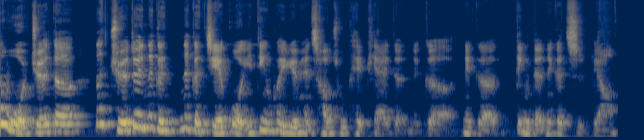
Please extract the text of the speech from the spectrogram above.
那我觉得，那绝对那个那个结果一定会远远超出 KPI 的那个那个定的那个指标。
